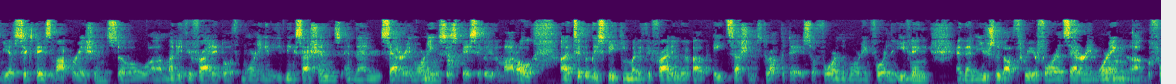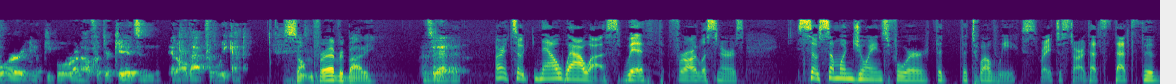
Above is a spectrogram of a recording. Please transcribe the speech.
we have six days of operation. So uh, Monday through Friday, both morning and evening sessions, and then Saturday mornings is basically the model. Uh, typically speaking, Monday through Friday, we have about eight sessions throughout the day. So four in the morning, four in the evening, and then usually about three or four on Saturday morning uh, before you know people run off with their kids and, and all that for the weekend. Something for everybody. That's it. All right, so now wow us with for our listeners. So someone joins for the the 12 weeks, right? To start. That's that's the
